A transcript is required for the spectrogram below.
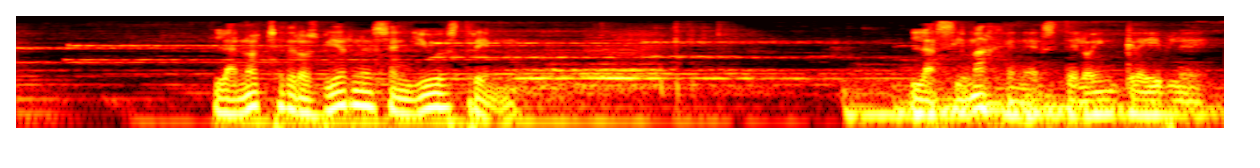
La noche de los viernes en Ustream. Las imágenes de lo increíble.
